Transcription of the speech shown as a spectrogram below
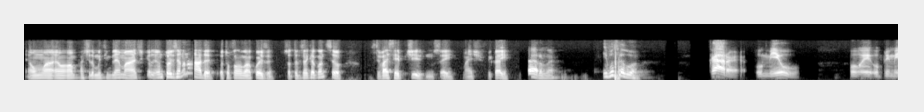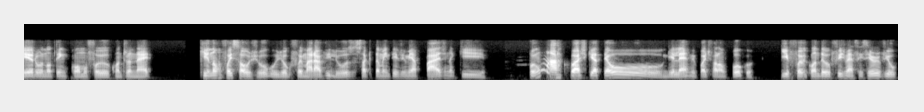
É uma, é uma partida muito emblemática. Eu não tô dizendo nada. Eu tô falando alguma coisa? Só tô dizendo que aconteceu. Se vai se repetir, não sei, mas fica aí. Espero, né? E você, Luan? Cara, o meu foi o primeiro, não tem como, foi o contra o Net. Que não foi só o jogo, o jogo foi maravilhoso, só que também teve minha página que foi um marco. Eu acho que até o Guilherme pode falar um pouco. Que foi quando eu fiz minha face review.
